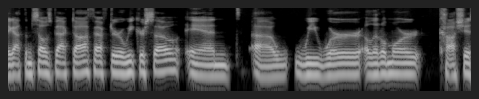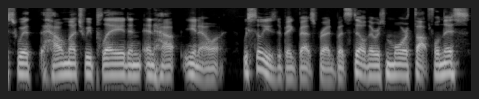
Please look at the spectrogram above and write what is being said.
they got themselves backed off after a week or so and uh, we were a little more cautious with how much we played and, and how you know we still used a big bet spread but still there was more thoughtfulness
